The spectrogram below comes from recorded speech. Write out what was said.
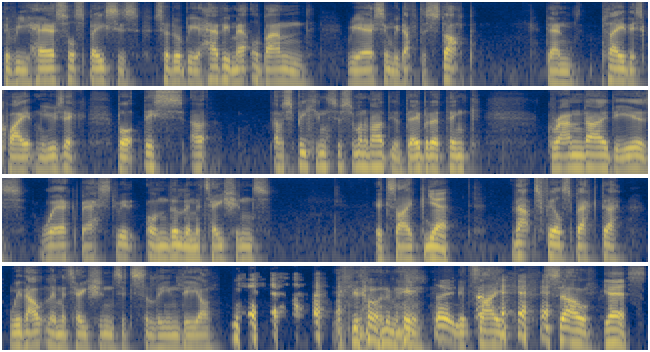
the rehearsal spaces, so there would be a heavy metal band rehearsing. We'd have to stop, then play this quiet music. But this, uh, I was speaking to someone about the other day, but I think grand ideas work best with under limitations. It's like Yeah. that's Phil Spector. Without limitations, it's Celine Dion. if you know what I mean. Totally. It's like so Yes.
